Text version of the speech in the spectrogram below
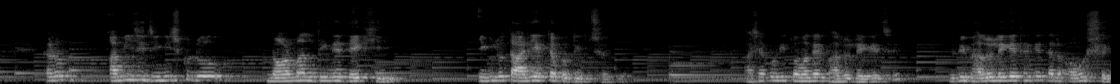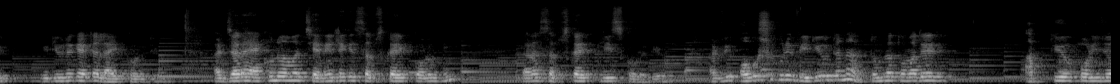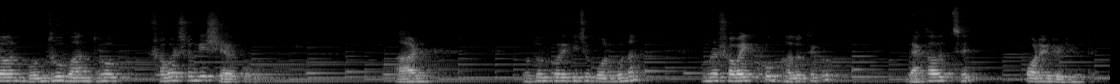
কারণ আমি যে জিনিসগুলো নর্মাল দিনে দেখি, এগুলো তারই একটা প্রতিচ্ছবি। আশা করি তোমাদের ভালো লেগেছে। যদি ভালো লেগে থাকে তাহলে অবশ্যই ভিডিওটাকে একটা লাইক করে দিও। আর যারা এখনও আমার চ্যানেলটাকে সাবস্ক্রাইব করোনি, তারা সাবস্ক্রাইব প্লিজ করে দিও। আর অবশ্য করে ভিডিওটা না তোমরা তোমাদের আত্মীয়, পরিজন বন্ধু বান্ধব সবার সঙ্গে শেয়ার করো। আর নতুন করে কিছু বলব না। তোমরা সবাই খুব ভালো থেকো। দেখা হচ্ছে পরের ভিডিওতে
